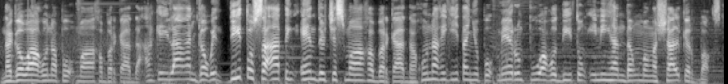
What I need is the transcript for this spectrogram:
Nagawa ko na po mga kabarkada. Ang kailangan gawin dito sa ating ender chest mga kabarkada. Kung nakikita nyo po, meron po ako ditong inihandang mga shulker box.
